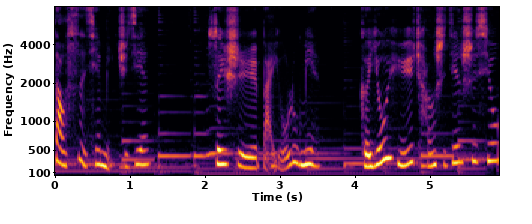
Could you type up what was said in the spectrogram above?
到四千米之间。虽是柏油路面，可由于长时间失修，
